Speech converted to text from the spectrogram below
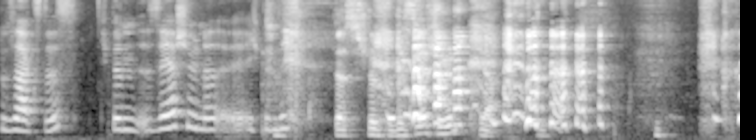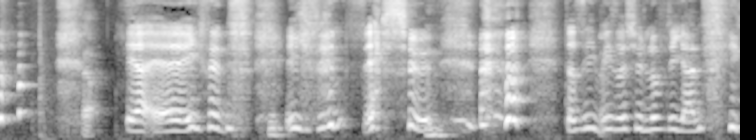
Du sagst es. Ich bin sehr schön. äh, Ich bin sehr. Das stimmt, du bist sehr schön. Ja. Ja. Ja, äh, ich finde ich find's sehr schön, dass ich mich so schön luftig anziehe.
